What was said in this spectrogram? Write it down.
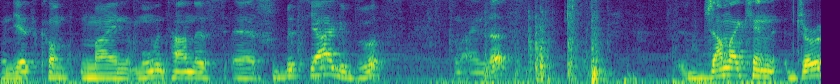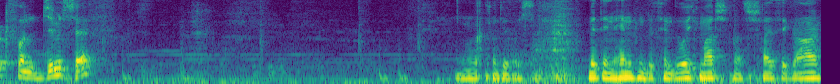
Und jetzt kommt mein momentanes äh, Spezialgewürz zum Einsatz. Jamaican Jerk von Gym Chef. Da könnt ihr euch mit den Händen ein bisschen durchmatschen, das ist scheißegal.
